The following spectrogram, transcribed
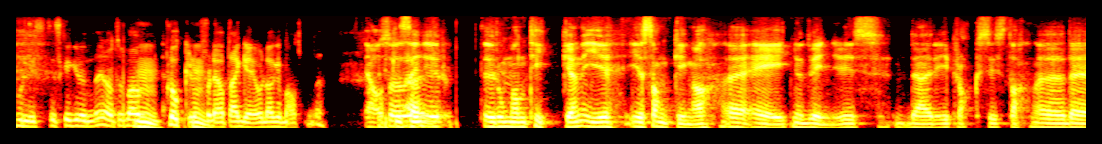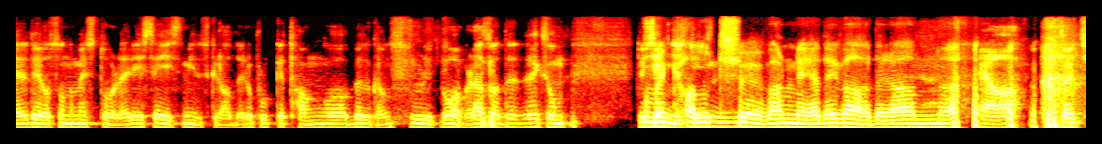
holistiske grunner. At du bare Mm. plukker det Mm. fordi at det er gøy å lage mat med det. Ja, altså romantikken i, i sankinga eh, er ikke nødvendigvis der i praksis, da. Eh, Det, det er jo sånn når man står der i 16 minusgrader og plukker tang og bølgene svulper over deg, så det, det liksom Du med kaldt sjøvann ned i vaderne. Ja, ikke sant.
